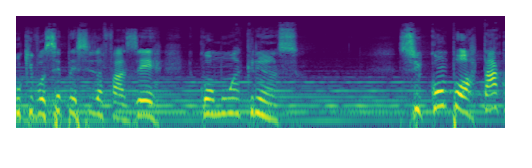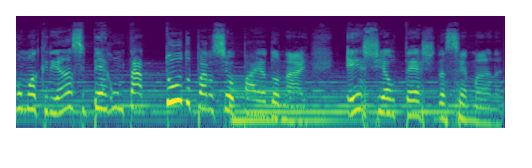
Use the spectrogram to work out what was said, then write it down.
O que você precisa fazer como uma criança. Se comportar como uma criança e perguntar tudo para o seu pai Adonai. Este é o teste da semana.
